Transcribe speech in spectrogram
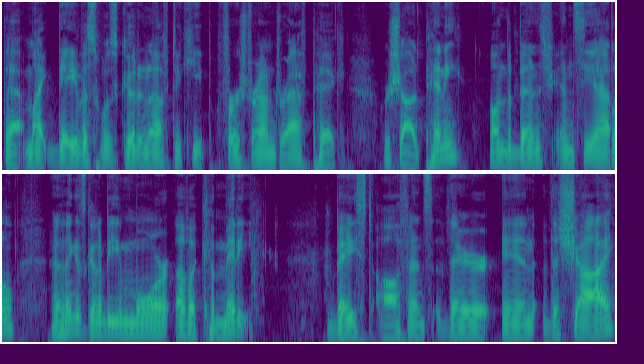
that Mike Davis was good enough to keep first round draft pick Rashaad Penny on the bench in Seattle. And I think it's going to be more of a committee based offense there in the Chi.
